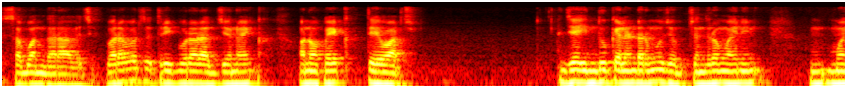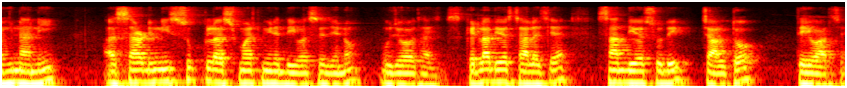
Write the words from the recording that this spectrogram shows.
સંબંધ ધરાવે છે. બરાબર છે? ત્રિપુરા રાજ્યનો એક અનોખો એક તહેવાર છે. જે હિન્દુ કેલેન્ડર મુજબ ચંદ્ર મહિનાની અષાઢની શુક્લ અષ્ટમીને દિવસે જેનો ઉજવો થાય છે. કેટલા દિવસ ચાલે છે? સાત દિવસ સુધી ચાલતો તહેવાર છે.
